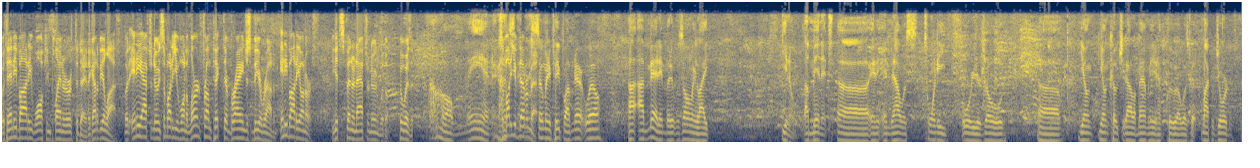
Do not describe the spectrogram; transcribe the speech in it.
with anybody walking planet Earth today. They got to be alive, but any afternoon, somebody you want to learn from, pick their brain, just be around them. Anybody on Earth, you get to spend an afternoon with them. Who is it? Oh man, Somebody you've never met. So many people I've never. Well, I, I met him, but it was only like you know a minute, uh, and and I was 24 years old. Uh, young young coach at Alabama. He didn't have a clue who I was, but Michael Jordan.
